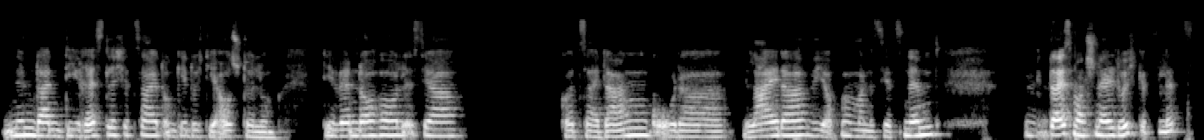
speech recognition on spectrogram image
nimm dann die restliche Zeit und gehe durch die Ausstellung. Die Vendor Hall ist ja Gott sei Dank oder leider, wie auch immer man es jetzt nimmt, da ist man schnell durchgeflitzt.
